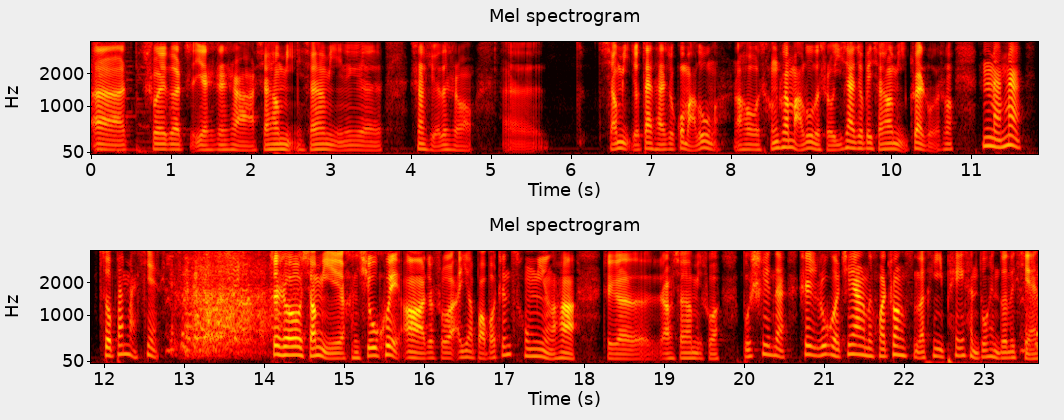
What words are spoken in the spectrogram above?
呃，说一个也是真事啊，小小米，小小米那个上学的时候，呃。小米就带他就过马路嘛，然后横穿马路的时候，一下就被小小米拽住了，说：“妈妈，走斑马线。”这时候小米很羞愧啊，就说：“哎呀，宝宝真聪明哈。”这个，然后小小米说：“不是的，是如果这样的话撞死了可以赔很多很多的钱。”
